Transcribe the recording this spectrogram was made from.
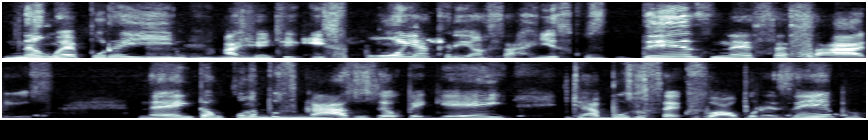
Não é por aí. Uhum. A gente expõe a criança a riscos desnecessários. Né? Então, quantos uhum. casos eu peguei de abuso sexual, por exemplo,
